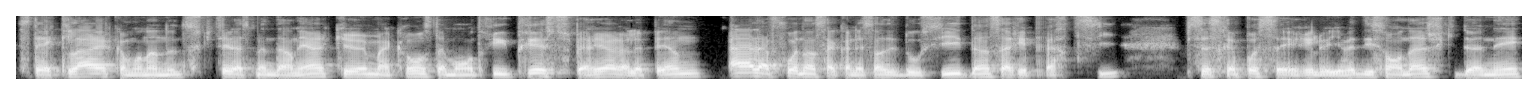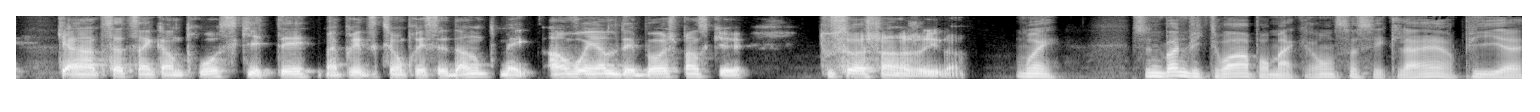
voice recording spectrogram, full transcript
c'était clair, comme on en a discuté la semaine dernière, que Macron s'était montré très supérieur à Le Pen, à la fois dans sa connaissance des dossiers, dans sa répartie, puis ce serait pas serré. Là. Il y avait des sondages qui donnaient 47-53, ce qui était ma prédiction précédente, mais en voyant le débat, je pense que tout ça a changé. Là. Oui. C'est une bonne victoire pour Macron, ça c'est clair. Puis euh,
